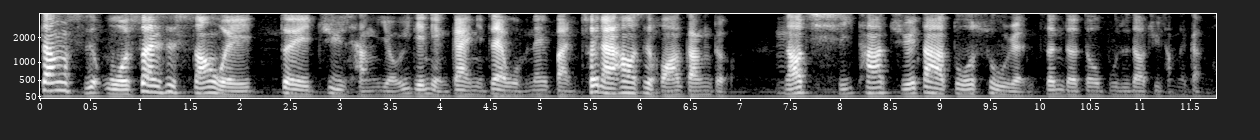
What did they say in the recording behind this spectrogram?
当时我算是稍微对剧场有一点点概念，在我们那一班，崔来浩是华冈的，嗯然后其他绝大多数人真的都不知道剧场在干嘛。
